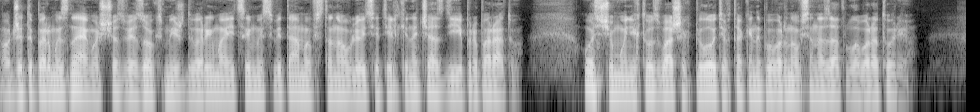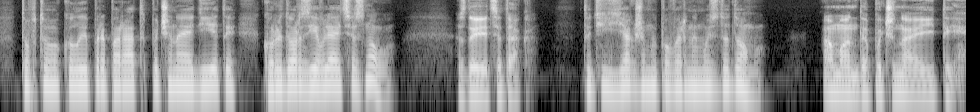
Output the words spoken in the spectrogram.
отже, тепер ми знаємо, що зв'язок між дверима і цими світами встановлюється тільки на час дії препарату. Ось чому ніхто з ваших пілотів так і не повернувся назад в лабораторію. Тобто, коли препарат починає діяти, коридор з'являється знову. Здається, так. Тоді як же ми повернемось додому? Аманда починає йти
